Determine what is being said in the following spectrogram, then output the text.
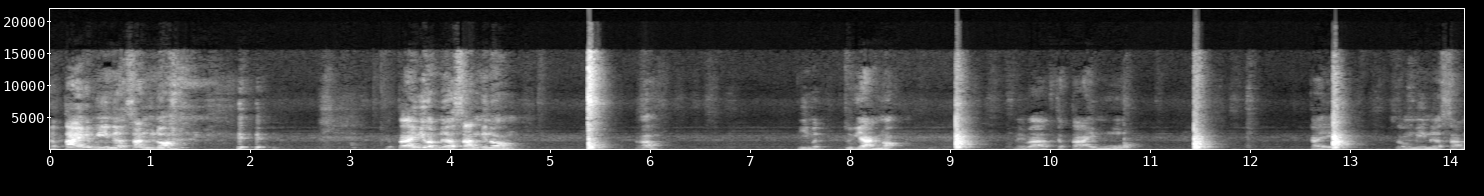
กระต่ายก็มีเนื้อสันพี่น้องกระต่ายมีหอดเนื้อสันพี่น้องเอ้ามีหมาทุกอย่างเนาะไม่ว่ากระต่ายหมู ไก่ต้องมีเนื้อสัน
